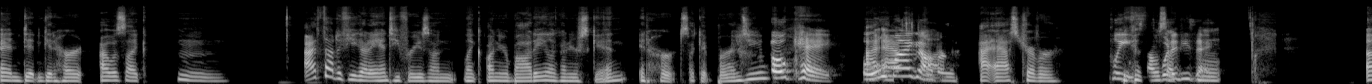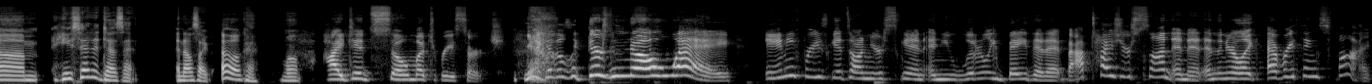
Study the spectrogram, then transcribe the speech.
and didn't get hurt, I was like, hmm. I thought if you got antifreeze on like on your body, like on your skin, it hurts, like it burns you. Okay. Oh I my god. Trevor- I asked Trevor Please. I was What like, did he say? "Mm." Um, he said it doesn't, and I was like, oh okay, well, I did so much research yeah, because I was like, there's no way antifreeze gets on your skin and you literally bathe in it, baptize your son in it, and then you're like, everything's fine.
